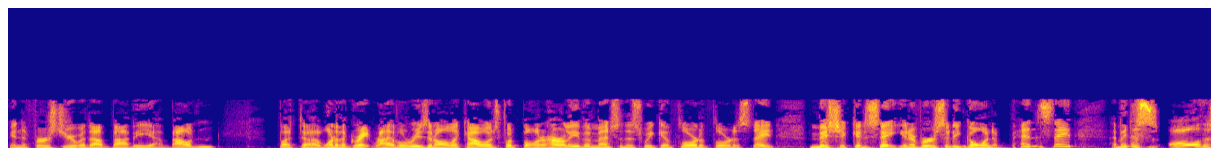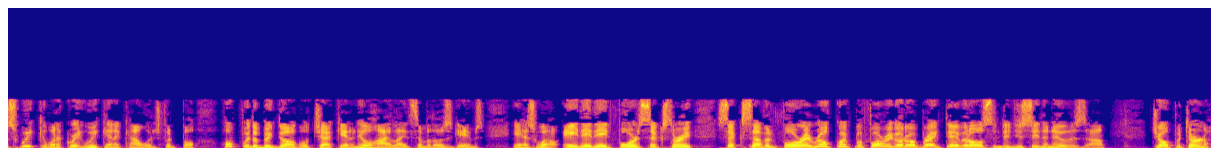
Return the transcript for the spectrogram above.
in the first year without Bobby uh, Bowden. But uh, one of the great rivalries in all of college football, and hardly even mentioned this weekend, Florida, Florida State, Michigan State University going to Penn State. I mean, this is all this weekend. What a great weekend of college football. Hopefully the big dog will check in and he'll highlight some of those games as well. 888-463-6748. Real quick before we go to a break, David Olson, did you see the news? Uh, Joe Paterno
